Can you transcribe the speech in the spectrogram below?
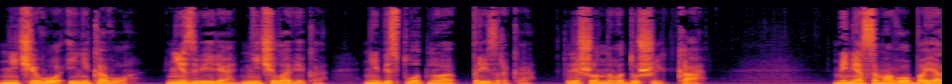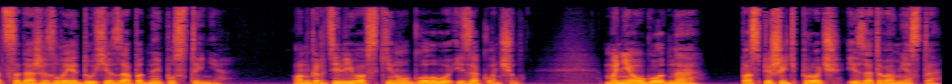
Ничего и никого, ни зверя, ни человека, ни бесплотного призрака, лишенного души К. Меня самого боятся даже злые духи западной пустыни. Он горделиво вскинул голову и закончил. Мне угодно поспешить прочь из этого места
